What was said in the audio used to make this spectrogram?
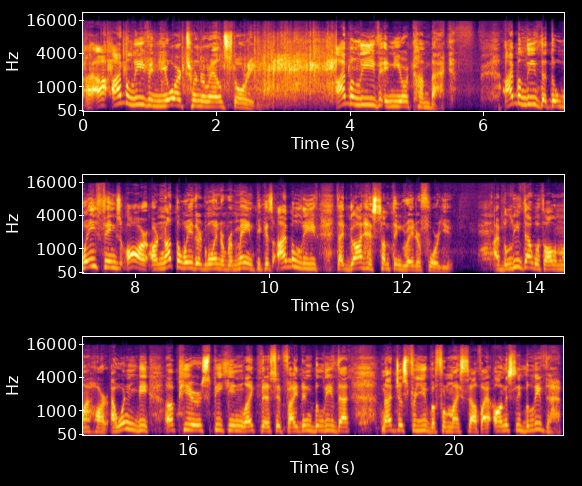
I, I believe in your turnaround story. I believe in your comeback. I believe that the way things are are not the way they're going to remain because I believe that God has something greater for you. I believe that with all of my heart. I wouldn't be up here speaking like this if I didn't believe that, not just for you, but for myself. I honestly believe that.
